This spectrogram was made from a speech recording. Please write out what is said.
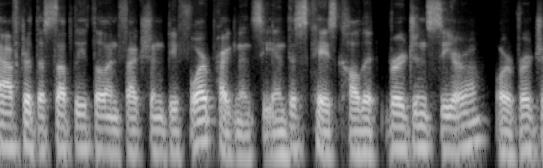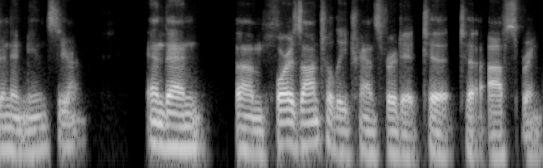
after the sublethal infection before pregnancy, in this case, called it virgin serum or virgin immune serum, and then um, horizontally transferred it to, to offspring.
